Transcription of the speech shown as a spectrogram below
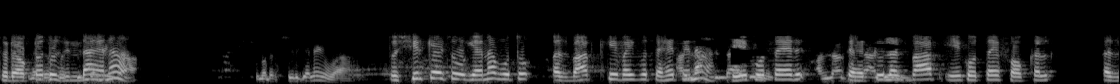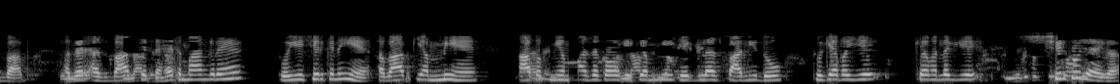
तो डॉक्टर तो ज़िंदा है ना? तो मतलब सिर के नहीं हुआ? तो शिर कैसे हो गया ना? वो तो असबाब के भाई वो तहत है ना? एक होता है तहतुल असबाब एक होता है फोकल असबाब। अगर असबाब के तहत मांग रहे हैं तो ये शिरक नहीं है। अब आपकी अम्मी है आप अपनी अम्मा से कहोगे कि अम्मी एक गिलास पानी दो तो क्या भाई ये क्या मतलब ये तो शिरक हो जाएगा?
